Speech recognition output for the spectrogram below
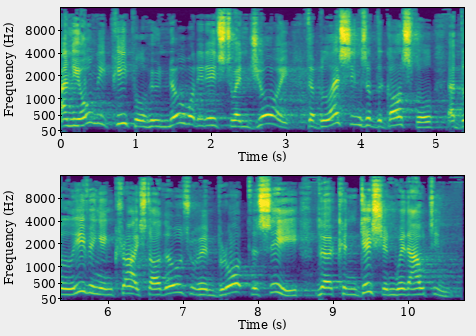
And the only people who know what it is to enjoy the blessings of the gospel of believing in Christ are those who have been brought to see their condition without Him.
